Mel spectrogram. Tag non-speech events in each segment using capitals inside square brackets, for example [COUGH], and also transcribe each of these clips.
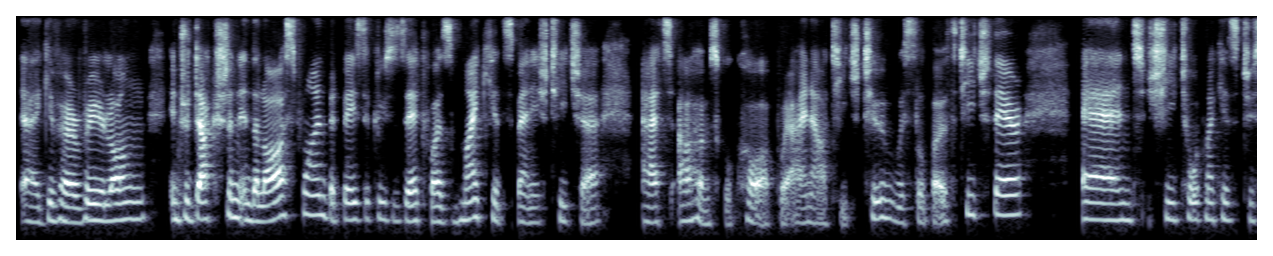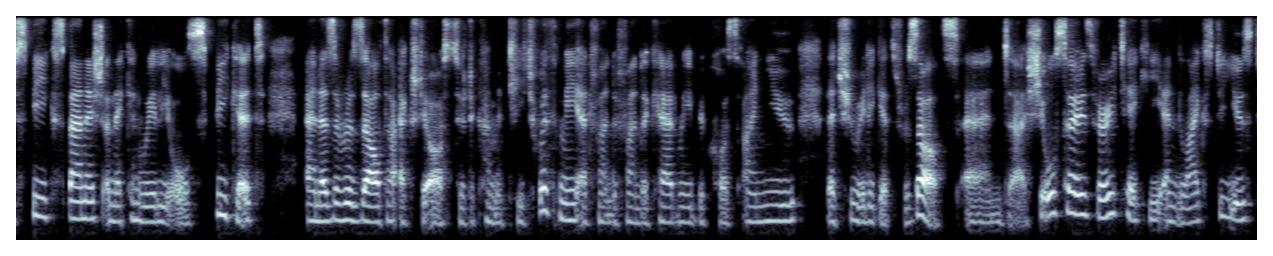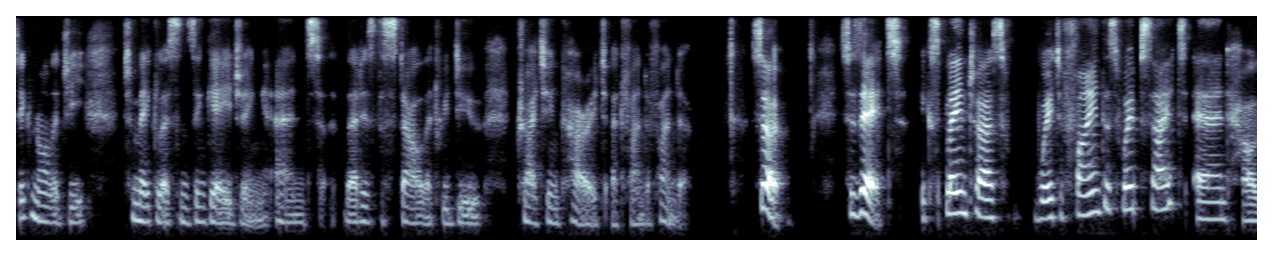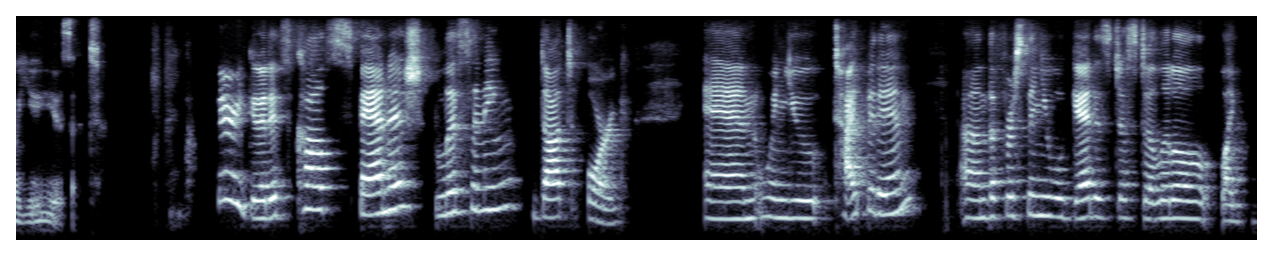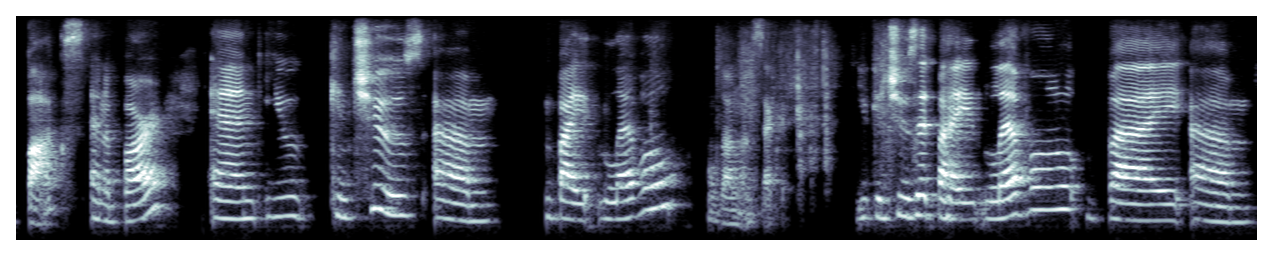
uh, give her a very long introduction in the last one, but basically, Suzette was my kid's Spanish teacher at our homeschool co op, where I now teach too. We still both teach there. And she taught my kids to speak Spanish, and they can really all speak it. And as a result, I actually asked her to come and teach with me at Funda Funda Academy because I knew that she really gets results. And uh, she also is very techy and likes to use technology to make lessons engaging. And that is the style that we do try to encourage at Funda Funda. So, Suzette, explain to us where to find this website and how you use it. Very good. It's called SpanishListening.org. And when you type it in, um, the first thing you will get is just a little like box and a bar, and you can choose um, by level. Hold on one second. You can choose it by level, by um,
